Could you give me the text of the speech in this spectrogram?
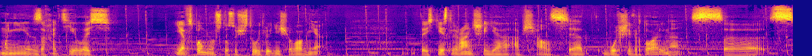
мне захотелось... Я вспомнил, что существуют люди еще вовне. То есть, если раньше я общался больше виртуально с, с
